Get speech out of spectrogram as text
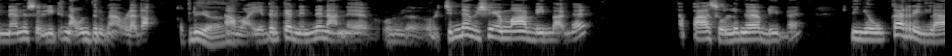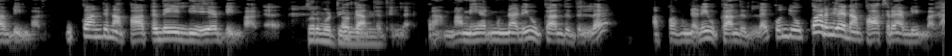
என்னன்னு சொல்லிட்டு நவுந்துருவேன் அவ்வளவுதான். அப்படியா? ஆமா எதிர்க்க நின்று நான் ஒரு ஒரு சின்ன விஷயமா அப்படிம்பாங்க. அப்பா சொல்லுங்க அப்படிம்பேன். நீங்க உட்கார்றீங்களா அப்படிம்பாங்க. உட்கார்ந்து நான் பார்த்ததே இல்லையே அப்படிம்பாங்க. உட்கார மாட்டீங்க உட்கார்ந்தது இல்லை மாமியார் முன்னாடி உட்கார்ந்தது இல்லை அப்பா முன்னாடி உட்கார்ந்தது இல்லை கொஞ்சம் உட்காருங்களேன் நான் பார்க்கறேன் அப்படிம்பாங்க.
